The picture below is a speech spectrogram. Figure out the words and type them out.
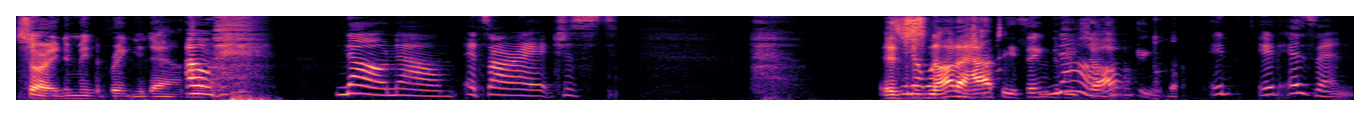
Sorry, I didn't mean to bring you down. Oh, no, no. It's all right. Just. It's you know just not a happy thing to no, be talking about. It it isn't.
